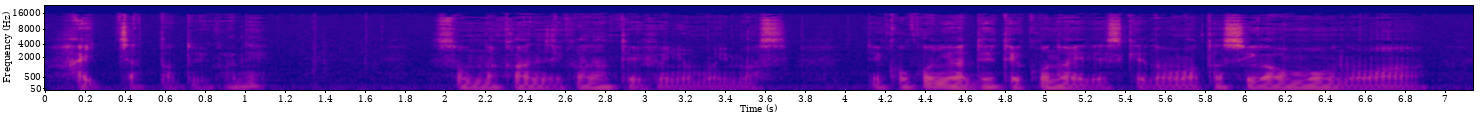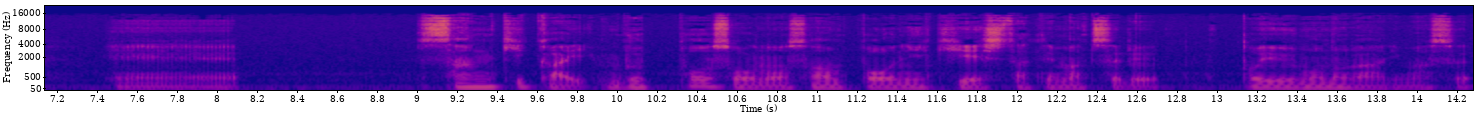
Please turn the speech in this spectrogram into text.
入っちゃったというかねそんな感じかなというふうに思います。でここには出てこないですけど私が思うのは、えー、三機会仏法僧の散歩に帰依したて祭るというものがあります。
